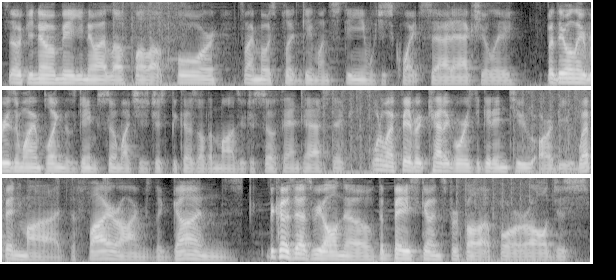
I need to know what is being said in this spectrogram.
So if you know me, you know I love Fallout 4. It's my most played game on Steam, which is quite sad actually. But the only reason why I'm playing this game so much is just because all the mods are just so fantastic. One of my favorite categories to get into are the weapon mods, the firearms, the guns. Because as we all know, the base guns for Fallout 4 are all just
